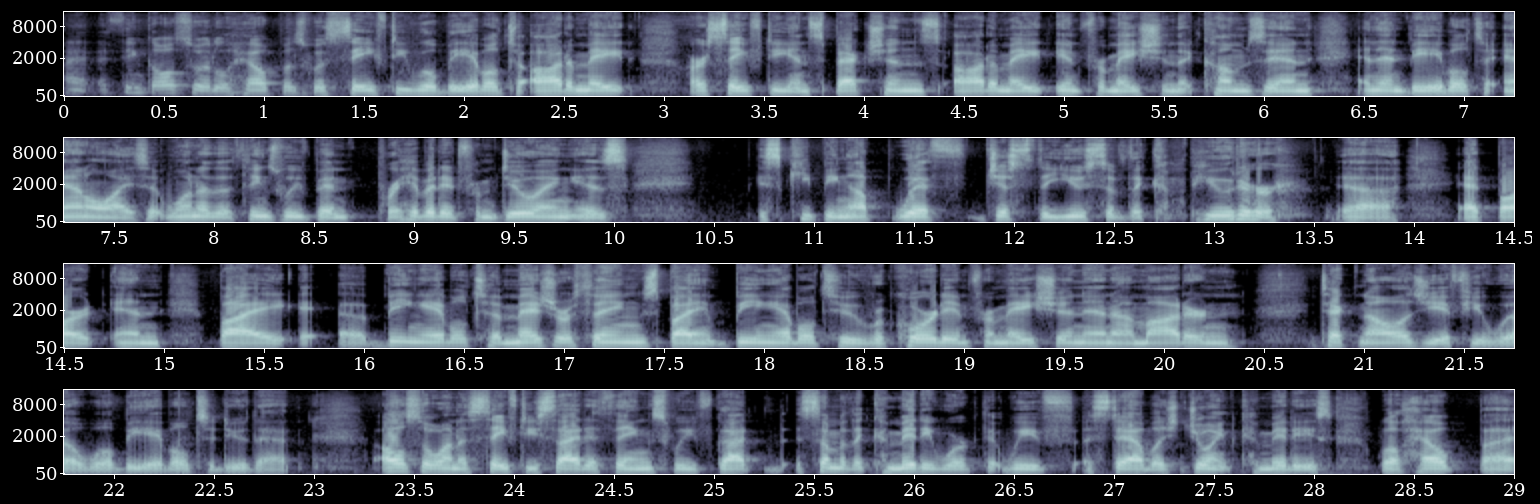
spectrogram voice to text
I think also it'll help us with safety. We'll be able to automate our safety inspections, automate information that comes in, and then be able to analyze it. One of the things we've been prohibited from doing is is keeping up with just the use of the computer uh, at BART. And by uh, being able to measure things, by being able to record information in a modern technology, if you will, we'll be able to do that. Also, on a safety side of things, we've got some of the committee work that we've established, joint committees, will help uh,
